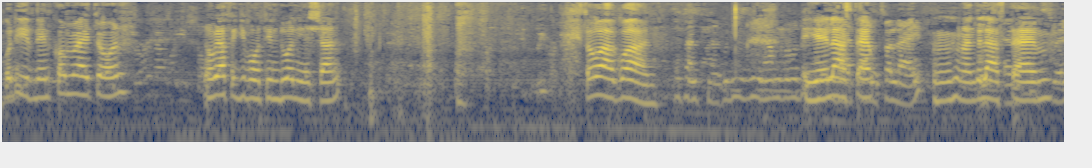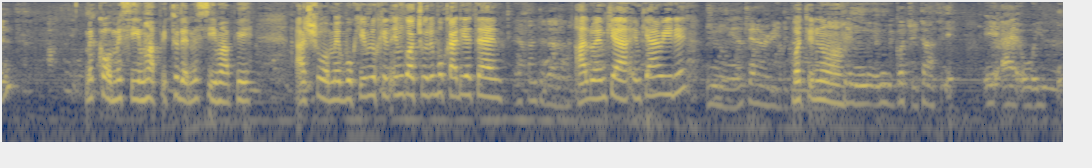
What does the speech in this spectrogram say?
Good evening. Come right on. Now we have to give out in donation. So go on? Good evening, I'm. Yeah, last time- life. hmm And the last time me come, me see him happy today. Me see him happy. I show me book. Him looking, him go through the book at the time. Although him can't, him can't read it. No, I can't read it. But you know- Him, got it as A I O U.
